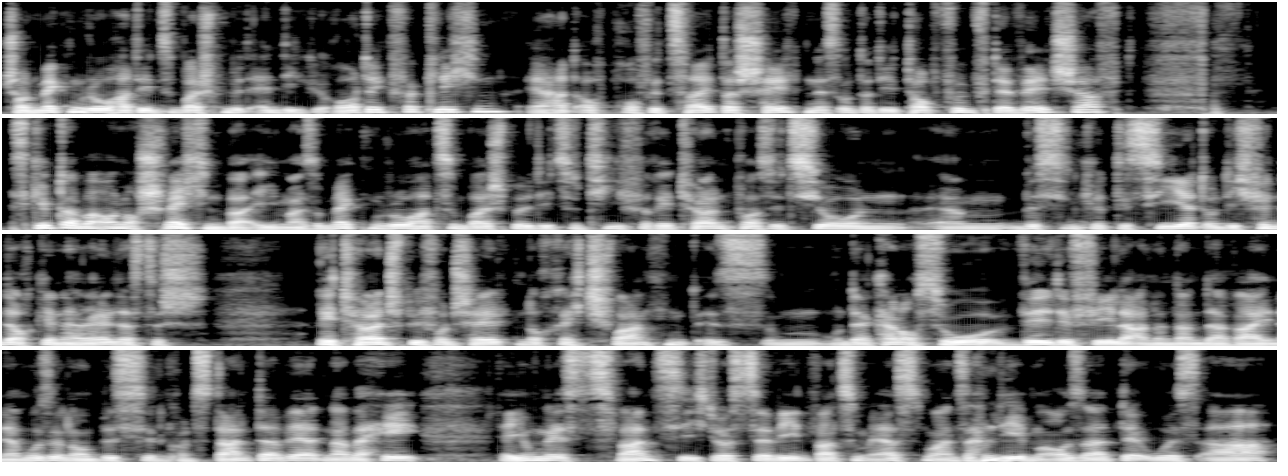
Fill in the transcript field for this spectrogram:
John McEnroe hat ihn zum Beispiel mit Andy Roddick verglichen. Er hat auch prophezeit, dass Shelton es unter die Top 5 der Welt schafft. Es gibt aber auch noch Schwächen bei ihm. Also McEnroe hat zum Beispiel die zu tiefe Return-Position ähm, ein bisschen kritisiert und ich finde auch generell, dass das Return-Spiel von Shelton noch recht schwankend ist ähm, und er kann auch so wilde Fehler aneinander rein. Da muss er noch ein bisschen konstanter werden, aber hey, der Junge ist 20, du hast es erwähnt, war zum ersten Mal in seinem Leben außerhalb der USA,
